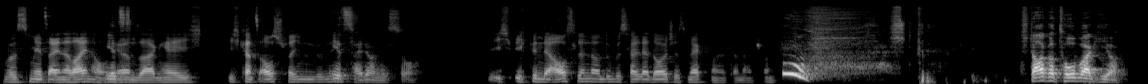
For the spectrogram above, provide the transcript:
Du willst mir jetzt eine reinhauen jetzt, ja, und sagen, hey, ich, ich kann es aussprechen und du nicht. Jetzt sei doch nicht so. Ich, ich bin der Ausländer und du bist halt der Deutsche, das merkt man halt dann halt schon. Starker Tobak hier.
